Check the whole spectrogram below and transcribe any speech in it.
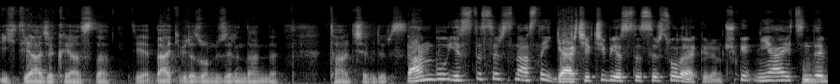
ihtiyaca kıyasla diye. Belki biraz onun üzerinden de tartışabiliriz. Ben bu yasa tasarısını aslında gerçekçi bir yasa tasarısı olarak görüyorum. Çünkü nihayetinde Hı-hı.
